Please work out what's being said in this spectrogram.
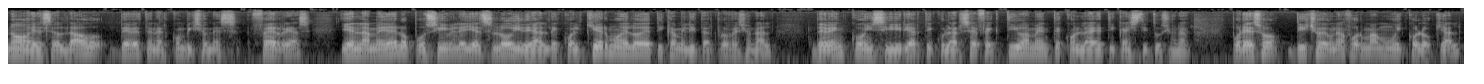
No, el soldado debe tener convicciones férreas y en la medida de lo posible, y es lo ideal de cualquier modelo de ética militar profesional, deben coincidir y articularse efectivamente con la ética institucional. Por eso, dicho de una forma muy coloquial,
